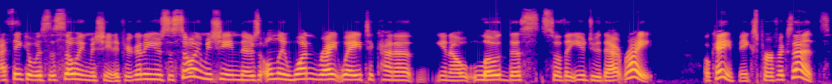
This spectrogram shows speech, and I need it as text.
I think it was the sewing machine. If you're going to use the sewing machine, there's only one right way to kind of, you know, load this so that you do that right. Okay, makes perfect sense.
